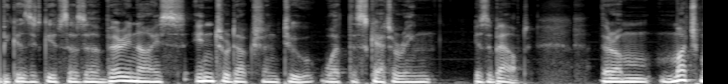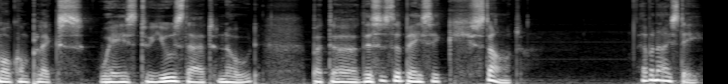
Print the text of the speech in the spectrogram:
because it gives us a very nice introduction to what the scattering is about. There are much more complex ways to use that node, but uh, this is the basic start. Have a nice day.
